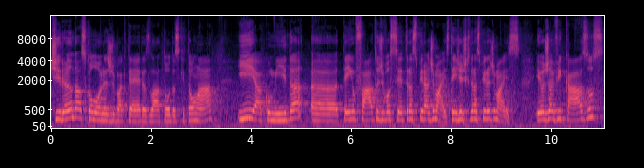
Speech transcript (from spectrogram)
tirando as colônias de bactérias lá, todas que estão lá, e a comida uh, tem o fato de você transpirar demais. Tem gente que transpira demais. Eu já vi casos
